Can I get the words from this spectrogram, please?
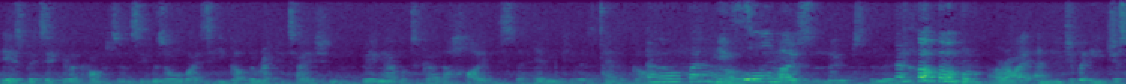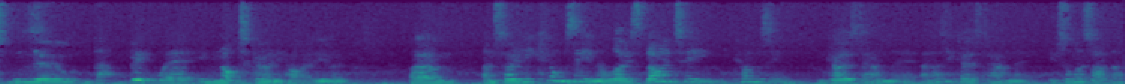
his particular competency was always he got the reputation for being able to go the highest that any kid has ever gone. Oh wow. He almost looped the loop. all right, and he, but he just knew that bit where not to go any higher, you know. Um, and so he comes in, although he's 19, he comes in, he goes down there, and as he goes down there, it's almost like the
